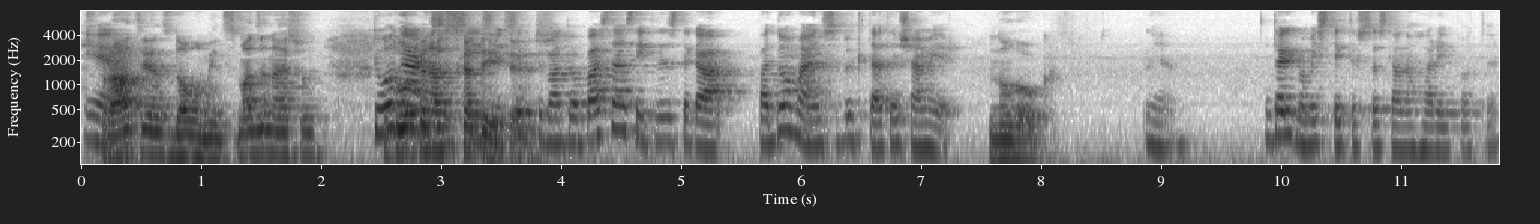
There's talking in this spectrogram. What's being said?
sprādziens, dopamīns smadzenēs. Un, To gan turpinās skatīties. Tu man to pastāstīji, tad es tā kā padomāju un sapratu, ka tā tiešām ir. nu, lūk. Jā. Un tagad man viss tiktu sastāv no Harry Potter.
